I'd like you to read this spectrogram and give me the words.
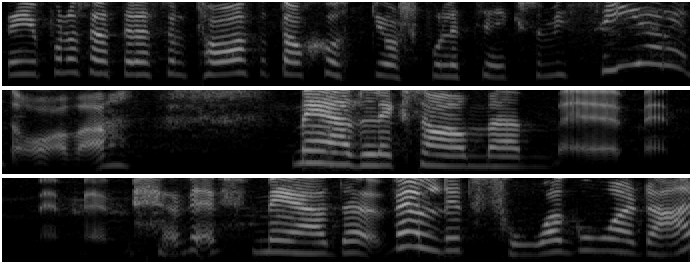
det är ju på något sätt resultatet av 70 års politik som vi ser idag. Va? Med liksom eh, med- med väldigt få gårdar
